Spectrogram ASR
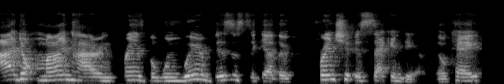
i don't mind hiring friends but when we're in business together friendship is secondary okay?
